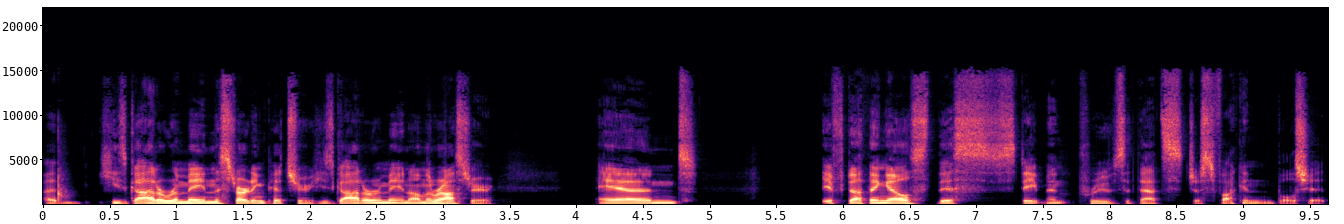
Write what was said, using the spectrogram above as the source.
uh, he's got to remain the starting pitcher. He's got to remain on the roster. And if nothing else this statement proves that that's just fucking bullshit.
